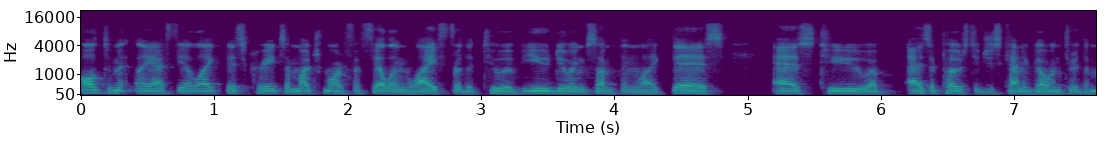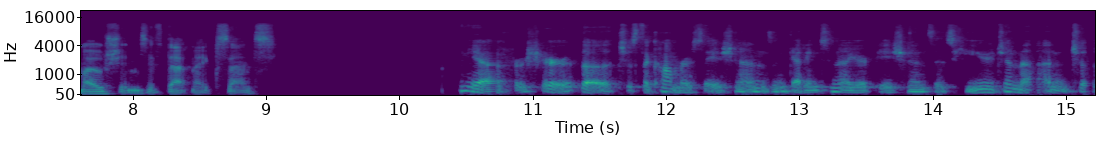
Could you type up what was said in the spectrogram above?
ultimately i feel like this creates a much more fulfilling life for the two of you doing something like this as to uh, as opposed to just kind of going through the motions if that makes sense yeah, for sure. The just the conversations and getting to know your patients is huge. And then just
